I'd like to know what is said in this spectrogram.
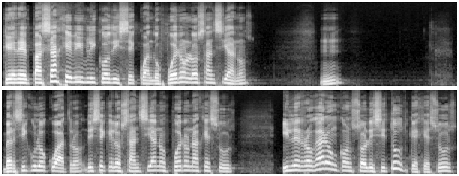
que en el pasaje bíblico dice, cuando fueron los ancianos, versículo 4, dice que los ancianos fueron a Jesús y le rogaron con solicitud que Jesús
